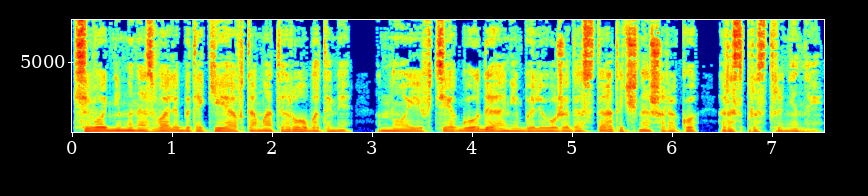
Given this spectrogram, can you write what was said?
Сегодня мы назвали бы такие автоматы роботами — но и в те годы они были уже достаточно широко распространены.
